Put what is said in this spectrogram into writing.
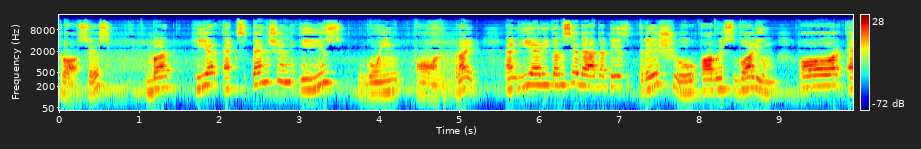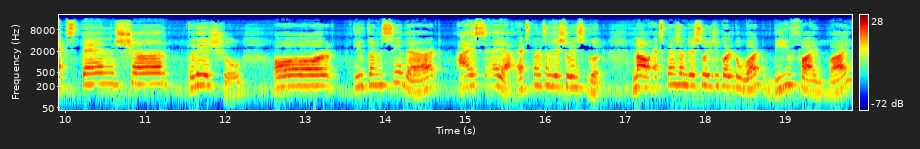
process. But here expansion is going on right? And here you can say that that is ratio of its volume or expansion ratio or you can say that I say uh, yeah expansion ratio is good. Now expansion ratio is equal to what? V5 by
